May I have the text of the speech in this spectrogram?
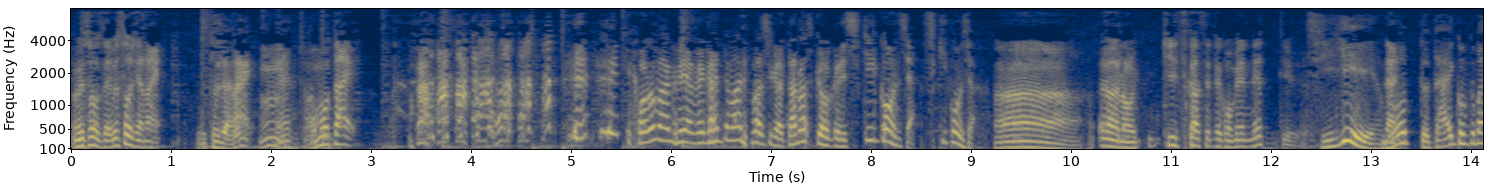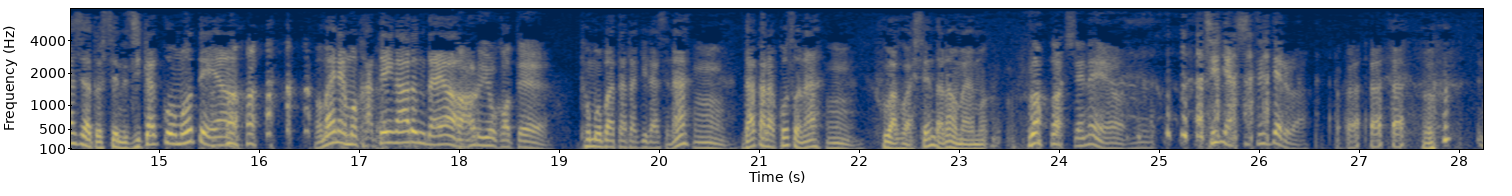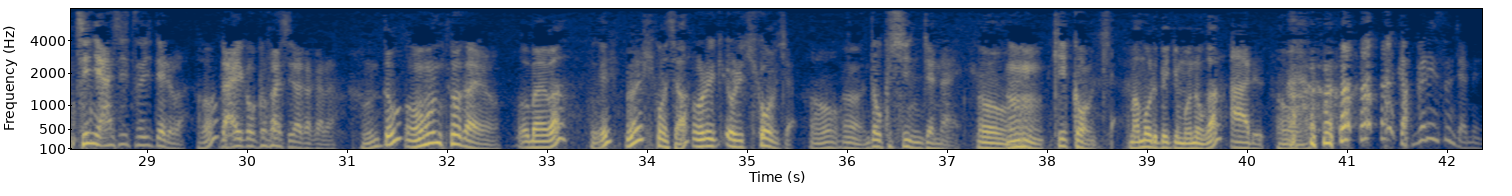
嘘ぜ、嘘じゃない。嘘じゃない。うん。ね。重たい。この番組はメガネとマリマシが楽しく送り、式婚者。式婚者。ああ。あの、気使わせてごめんねっていう。ちげえよ。何？もっと大黒柱としての自覚を持てよ。お前にはもう家庭があるんだよ。あるよ、家庭。共働きだしなう。ん。だからこそな、うん。ふわふわしてんだな、お前も。ふわふわしてねえよ。地に足ついてるわ。地に足ついてるわん？大黒柱だから。本当？ほんとだよ。お前は？え？既婚者？俺、俺既婚者。おううん。独身じゃない。おううん。既婚者。守るべきものが？ある。確認すんじゃねえ。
